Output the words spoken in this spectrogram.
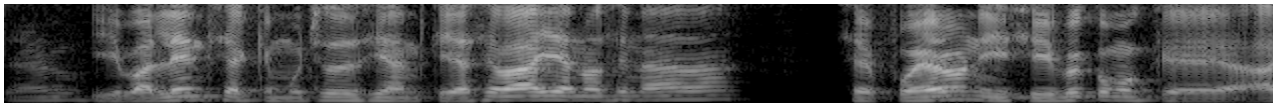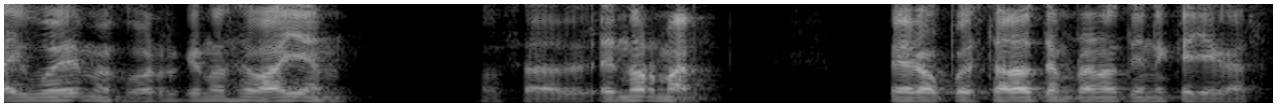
claro. y Valencia, que muchos decían que ya se vaya, no hace nada, se fueron y sí fue como que, ay, güey, mejor que no se vayan. O sea, es normal. Pero pues tarde o temprano tiene que llegar.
